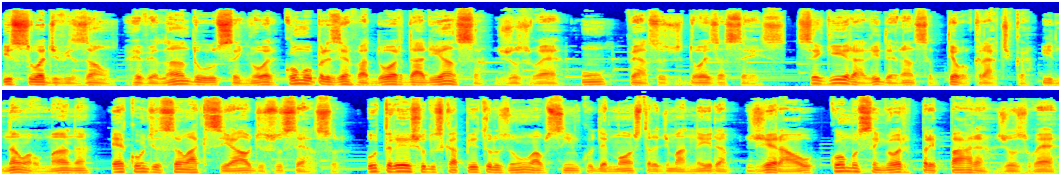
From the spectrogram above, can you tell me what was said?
e sua divisão, revelando o Senhor como preservador da aliança. Josué 1, versos de 2 a 6. Seguir a liderança teocrática e não a humana é condição axial de sucesso. O trecho dos capítulos 1 ao 5 demonstra de maneira geral como o Senhor prepara Josué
